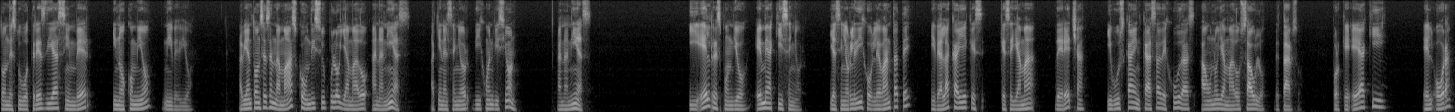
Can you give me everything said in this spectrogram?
donde estuvo tres días sin ver, y no comió ni bebió. Había entonces en Damasco un discípulo llamado Ananías, a quien el Señor dijo en visión, Ananías. Y él respondió, heme aquí, Señor. Y el Señor le dijo, levántate y ve a la calle que, que se llama derecha y busca en casa de Judas a uno llamado Saulo de Tarso, porque he aquí, él ora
